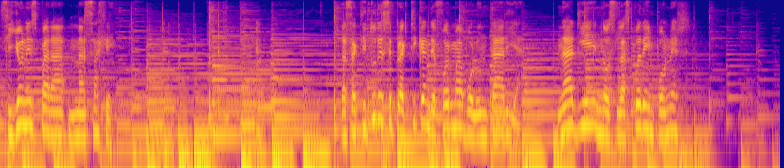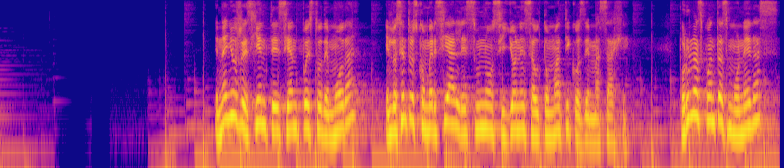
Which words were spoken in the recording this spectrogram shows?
Sillones para masaje. Las actitudes se practican de forma voluntaria. Nadie nos las puede imponer. En años recientes se han puesto de moda en los centros comerciales unos sillones automáticos de masaje. Por unas cuantas monedas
